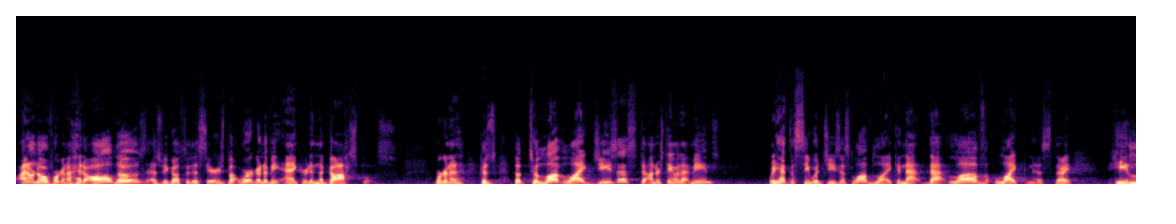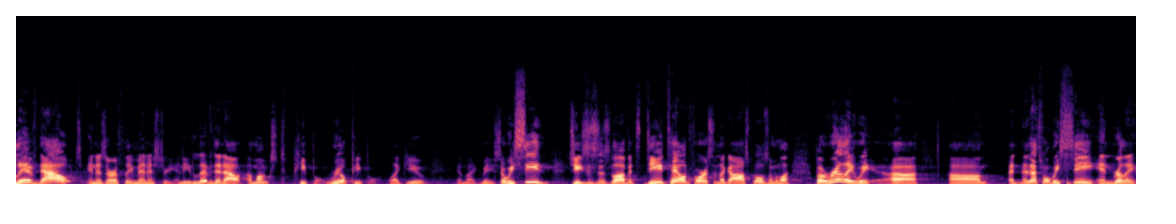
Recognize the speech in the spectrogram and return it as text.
I don't know if we're going to hit all those as we go through this series, but we're going to be anchored in the Gospels. We're going to, because to love like Jesus, to understand what that means, we have to see what Jesus loved like. And that, that love likeness, right? He lived out in his earthly ministry, and he lived it out amongst people, real people like you and like me. So we see Jesus' love. It's detailed for us in the Gospels, and but really we. Uh, um, and, and, that's what we see in really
